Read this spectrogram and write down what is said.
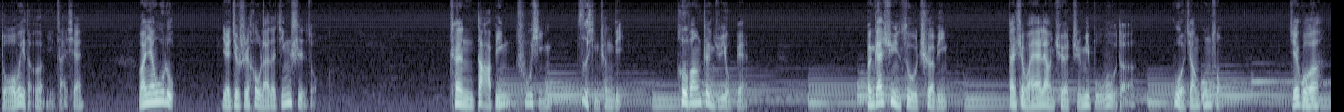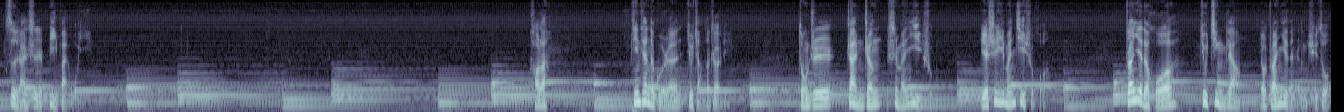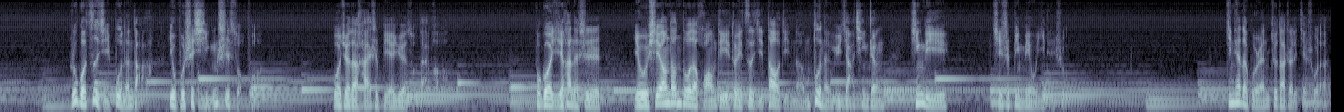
夺位的恶名在先，完颜乌禄，也就是后来的金世宗，趁大兵出行，自行称帝。后方政局有变，本该迅速撤兵，但是完颜亮却执迷不悟的过江攻宋，结果自然是必败无疑。好了，今天的古人就讲到这里。总之，战争是门艺术，也是一门技术活，专业的活就尽量要专业的人去做。如果自己不能打，又不是形势所迫，我觉得还是别越俎代庖。不过遗憾的是，有相当多的皇帝对自己到底能不能御驾亲征，心里其实并没有一点数。今天的古人就到这里结束了，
